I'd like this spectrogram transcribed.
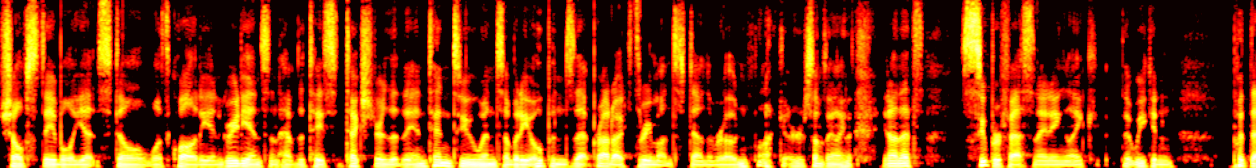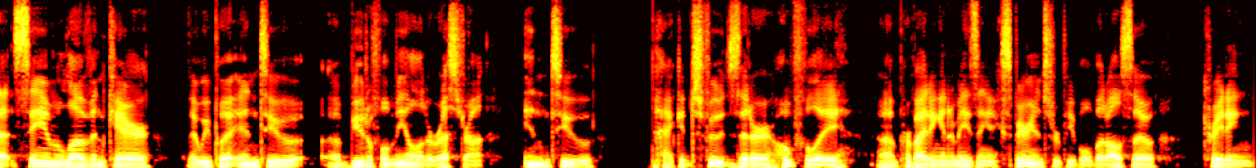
shelf stable yet still with quality ingredients and have the taste and texture that they intend to when somebody opens that product 3 months down the road or something like that. You know, that's super fascinating like that we can put that same love and care that we put into a beautiful meal at a restaurant into packaged foods that are hopefully uh, providing an amazing experience for people, but also creating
